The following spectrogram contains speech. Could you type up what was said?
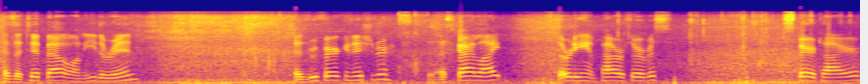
has a tip out on either end, has roof air conditioner, a skylight, 30 amp power service, spare tire,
